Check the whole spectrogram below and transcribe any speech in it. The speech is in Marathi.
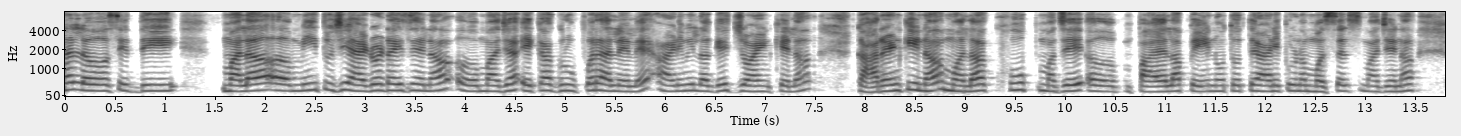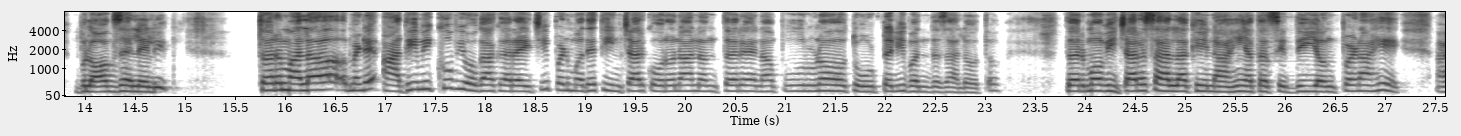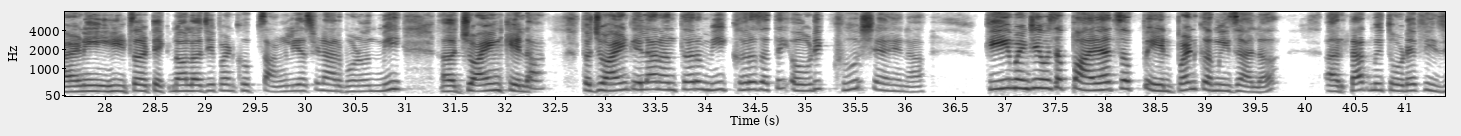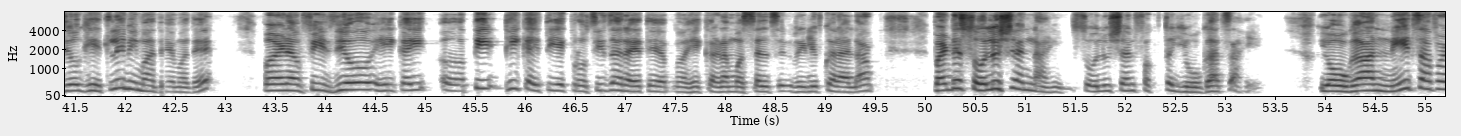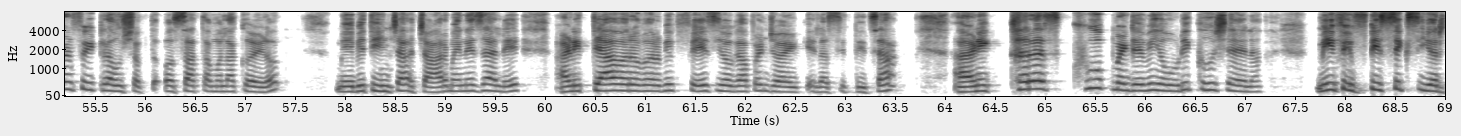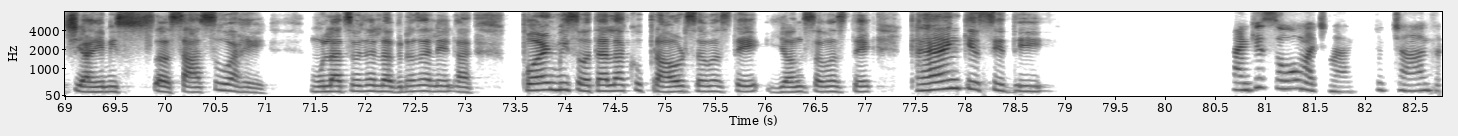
हॅलो सिद्धी. मला मी तुझी ऍडव्हर्टाईज आहे ना माझ्या एका ग्रुपवर आलेले आणि मी लगेच जॉईन केलं. कारण की ना मला खूप माझे पायाला पेन होत होते आणि पूर्ण मसल्स माझे ना ब्लॉक झालेले. तर मला म्हणजे आधी मी खूप योगा करायची पण मध्ये तीन चार कोरोना नंतर आहे ना पूर्ण टोटली बंद झालं होतं. तर मग विचार असा आला की नाही आता सिद्धी यंग पण आहे आणि हिचं टेक्नॉलॉजी पण खूप चांगली असणार म्हणून मी जॉईन केला. तर जॉईन केल्यानंतर मी खरंच आता एवढी खुश आहे ना की म्हणजे माझं पायाचं पेन पण कमी झालं. अर्थात मी थोडे फिजिओ घेतले मी मध्ये मध्ये पण फिजिओ हे काही ती ठीक आहे ती एक प्रोसिजर आहे ते हे करणं मसल्स रिलीफ करायला. पण ते सोल्युशन नाही. सोल्युशन फक्त योगाच आहे. योगानेच आपण फिट राहू शकतो असं आता मला कळलं. मे बी तीन चार चार महिने झाले आणि त्याबरोबर मी फेस योगा पण जॉईन केला सिद्धीचा. आणि खरंच खूप म्हणजे मी एवढी खुश आहे ना. मी फिफ्टी सिक्स इयरची आहे. मी सासू आहे. मुलाचं म्हणजे लग्न झालेलं आहे. पण मी स्वतःला खूप प्राऊड समजते यंग समजते. Thank you Siddhi thank you so much ma'am खूप छान.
